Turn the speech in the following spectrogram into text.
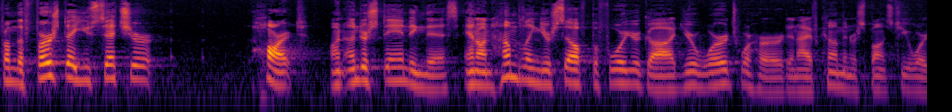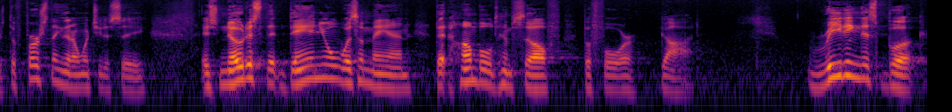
from the first day you set your heart on understanding this and on humbling yourself before your God, your words were heard, and I have come in response to your words. The first thing that I want you to see is notice that Daniel was a man that humbled himself before God. Reading this book,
